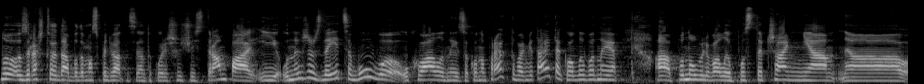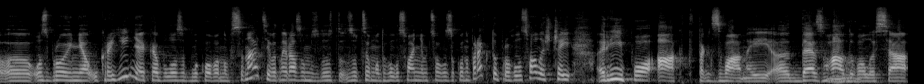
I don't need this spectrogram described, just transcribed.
Ну, зрештою, да, будемо сподіватися на таку рішучість Трампа. І у них же ж здається був ухвалений законопроект. Пам'ятаєте, коли вони а, поновлювали постачання а, е, озброєння Україні, яке було заблоковано в Сенаті. Вони разом з, з цим от голосуванням цього законопроекту проголосували ще й ріпо акт, так званий, е, де згадувалося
